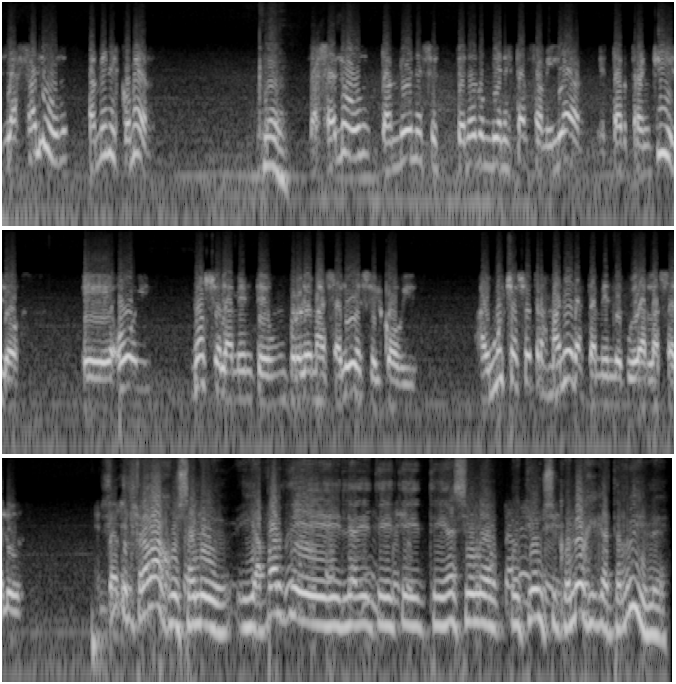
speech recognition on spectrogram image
la salud también es comer. La salud también es tener un bienestar familiar, estar tranquilo. Eh, hoy no solamente un problema de salud es el COVID, hay muchas otras maneras también de cuidar la salud. El trabajo es salud y aparte te, te, hace una cuestión psicológica terrible.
